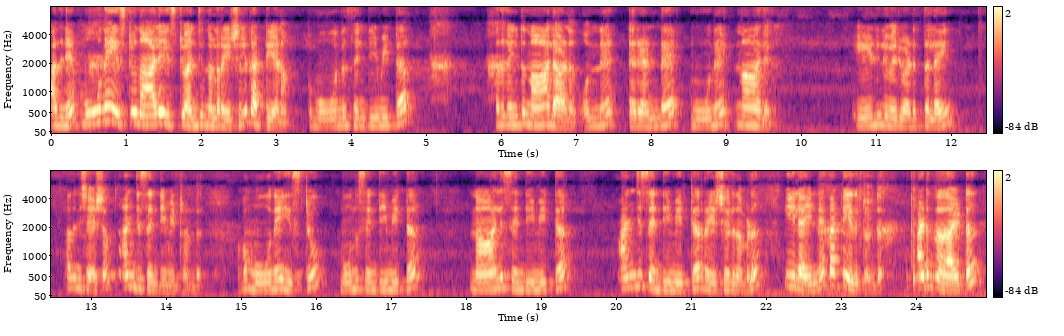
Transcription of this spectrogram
അതിനെ മൂന്ന് ഇസ്റ്റു നാല് ഇസ്റ്റു അഞ്ച് എന്നുള്ള റേഷ്യോയിൽ കട്ട് ചെയ്യണം. അപ്പൊ മൂന്ന് സെന്റിമീറ്റർ അത് കഴിഞ്ഞിട്ട് നാലാണ്. ഒന്ന് രണ്ട് മൂന്ന് നാല്. ഏഴിൽ വരും അടുത്ത ലൈൻ. അതിനുശേഷം അഞ്ച് സെന്റിമീറ്റർ ഉണ്ട്. അപ്പം മൂന്ന് ഇസ്റ്റു മൂന്ന് സെന്റിമീറ്റർ നാല് സെന്റിമീറ്റർ അഞ്ച് സെന്റിമീറ്റർ റേഷ്യോയിൽ നമ്മൾ ഈ ലൈനിനെ കട്ട് ചെയ്തിട്ടുണ്ട്. അടുത്തതായിട്ട്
